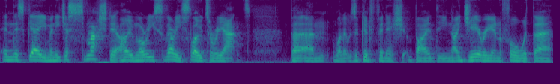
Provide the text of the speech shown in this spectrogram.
in this game, and he just smashed it home. Lloris very slow to react. But, um, well, it was a good finish by the Nigerian forward there.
